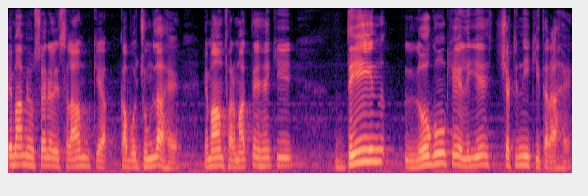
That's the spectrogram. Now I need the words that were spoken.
इमाम हुसैन के का वो जुमला है। इमाम फरमाते हैं कि दीन लोगों के लिए चटनी की तरह है।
